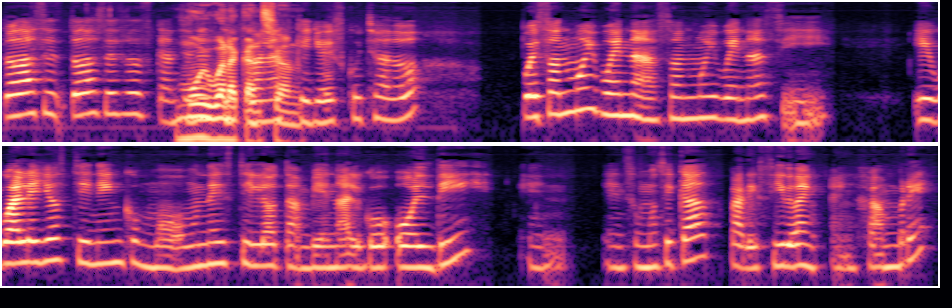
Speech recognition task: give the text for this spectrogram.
Todas, e, todas esas canciones muy buena canción. que yo he escuchado, pues son muy buenas, son muy buenas y igual ellos tienen como un estilo también algo oldie en, en su música, parecido a, Enjambre.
